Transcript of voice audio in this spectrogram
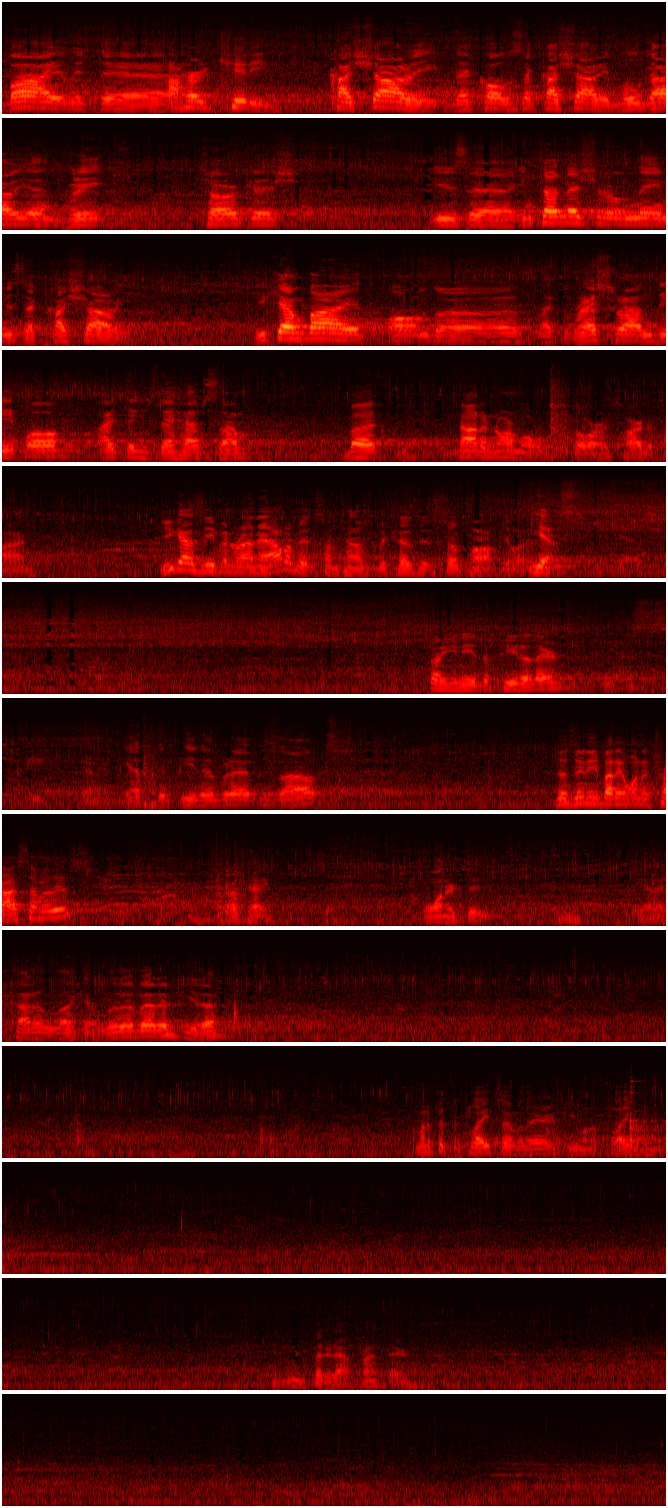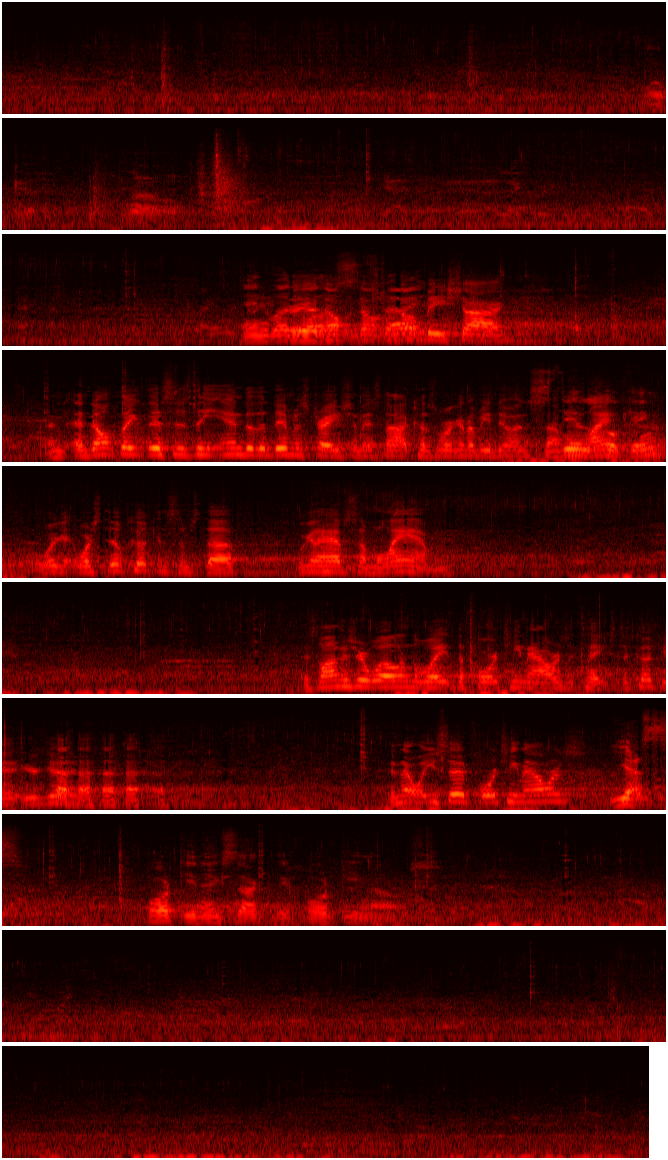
buy with the I heard kitty. kashari. They call it a kashari. Bulgarian, Greek, Turkish. Is a international name is a kashari. You can buy it on the like restaurant depot. I think they have some. but not a normal store. It's hard to find. You guys even run out of it sometimes because it's so popular. Yes. Yes. So you need the pita there. Yes. Gonna get the pita breads out. Does anybody want to try some of this? Okay. One or two. We're gonna cut it like a little bit of pita. I'm going to put the plates over there if you want to plate them. You can put it out front there. Yeah, don't, don't, don't be shy. And, and don't think this is the end of the demonstration. It's not because we're going to be doing some Still lang- cooking. we're, we're still cooking some stuff. We're gonna have some lamb. As long as you're willing to wait the 14 hours it takes to cook it, you're good. Isn't that what you said, 14 hours? Yes. 14, exactly 14 hours.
